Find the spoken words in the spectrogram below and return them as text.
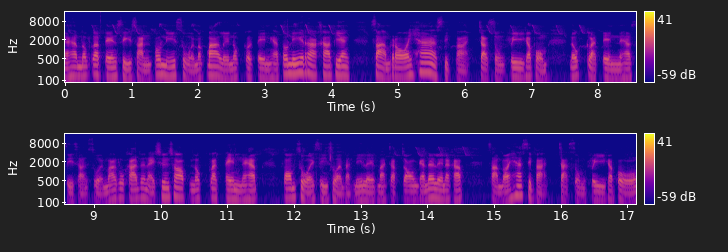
นะครับ นกกระเตนสีสันต้นนี้สวยมากๆเลยนกกระเตนครับต้นนี้ราคาเพียง 350 บาท จัดส่งฟรีครับผมนกกระเตนนะครับ สีสันสวยมากลูกค้าท่านไหนชื่นชอบนกกระเตนนะครับฟอร์มสวยสีสวยแบบนี้เลยมาจับจองกันได้เลยนะครับ 350 บาท จัดส่งฟรีครับผม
